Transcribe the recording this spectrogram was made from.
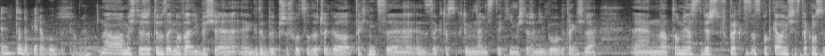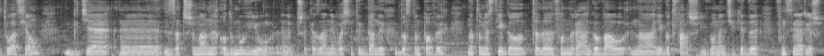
y, to dopiero byłby problem. No, myślę, że tym zajmowaliby się, y, gdyby przyszło co do czego technicy z zakresu kryminalistyki. Myślę, że nie byłoby tak źle. E, natomiast wiesz, w praktyce spotkałem się z taką sytuacją, gdzie e, zatrzymany odmówił e, przekazania właśnie tych danych dostępowych, natomiast jego telefon reagował na jego twarz i w momencie, kiedy funkcjonariusz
